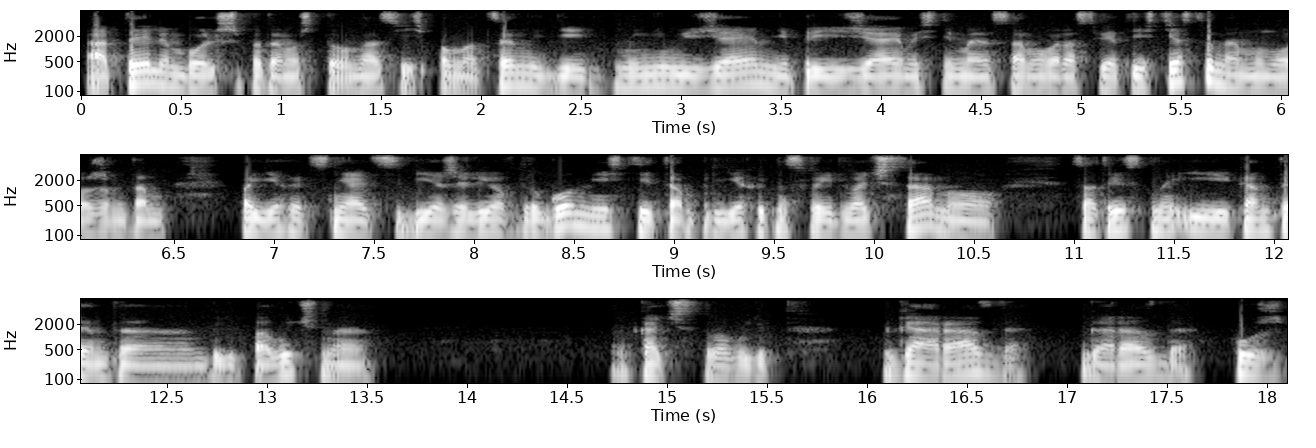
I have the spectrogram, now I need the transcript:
отелем больше, потому что у нас есть полноценный день. Мы не уезжаем, не приезжаем и снимаем с самого рассвета. Естественно, мы можем там поехать снять себе жилье в другом месте, там приехать на свои два часа, но, соответственно, и контента будет получено, качество будет гораздо, гораздо хуже.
